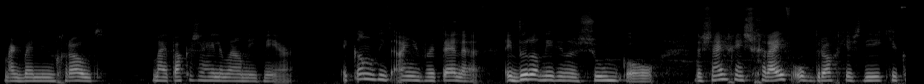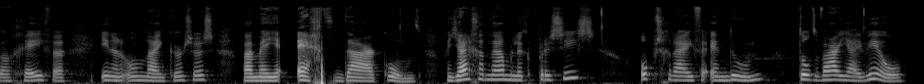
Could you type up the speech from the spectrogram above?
maar ik ben nu groot. Mij pakken ze helemaal niet meer. Ik kan het niet aan je vertellen. Ik doe dat niet in een Zoom-call. Er zijn geen schrijfopdrachtjes die ik je kan geven in een online cursus waarmee je echt daar komt. Want jij gaat namelijk precies opschrijven en doen tot waar jij wil.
